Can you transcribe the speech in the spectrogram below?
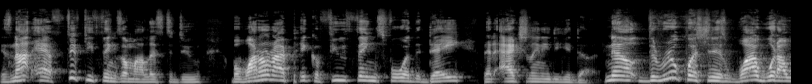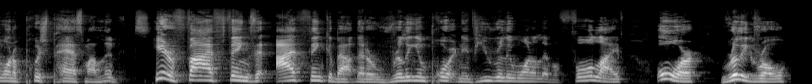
is not have 50 things on my list to do, but why don't I pick a few things for the day that actually need to get done? Now, the real question is why would I want to push past my limits? Here are five things that I think about that are really important if you really want to live a full life or really grow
